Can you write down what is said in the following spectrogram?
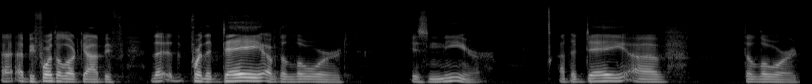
uh, uh before the Lord God, for the day of the Lord is near. Uh, the day of the Lord.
